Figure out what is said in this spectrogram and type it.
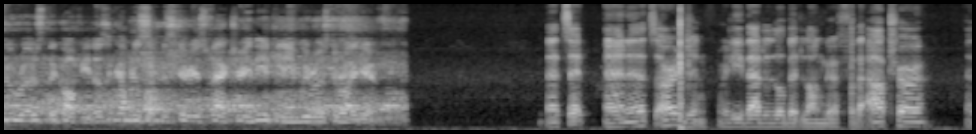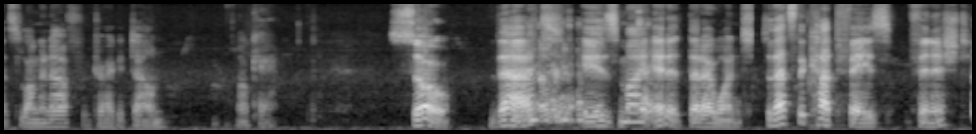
who roasts the coffee. It doesn't come from some mysterious factory in Italy. We roast it right here. That's it, and that's origin. We leave that a little bit longer for the outro. That's long enough. We drag it down. Okay. So that is my edit that I want. So that's the cut phase finished.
